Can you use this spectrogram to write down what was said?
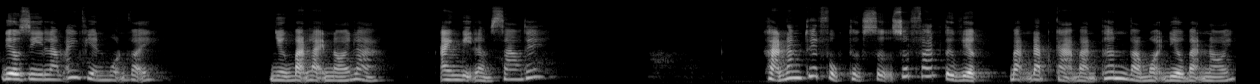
Điều gì làm anh phiền muộn vậy? Nhưng bạn lại nói là anh bị làm sao thế? Khả năng thuyết phục thực sự xuất phát từ việc bạn đặt cả bản thân vào mọi điều bạn nói.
